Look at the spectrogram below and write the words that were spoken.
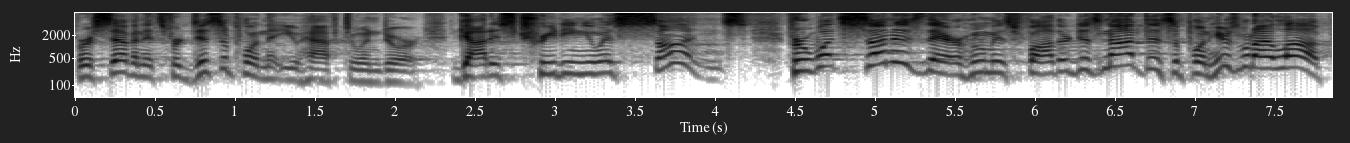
Verse 7, it's for discipline that you have to endure. God is treating you as sons. For what son is there whom his father does not discipline? Here's what I love.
